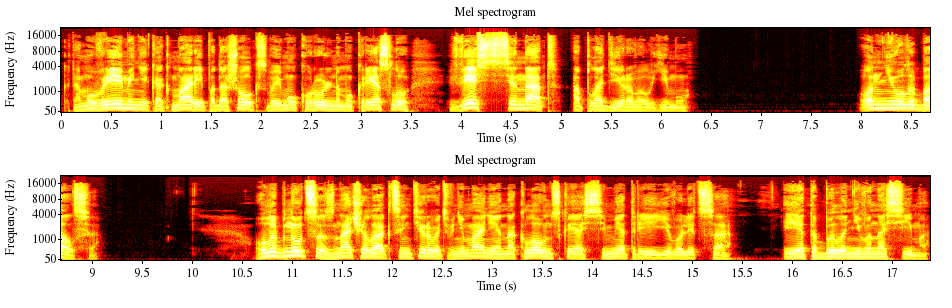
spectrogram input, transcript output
К тому времени, как Марий подошел к своему курульному креслу, весь сенат аплодировал ему. Он не улыбался. Улыбнуться значило акцентировать внимание на клоунской асимметрии его лица — и это было невыносимо.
